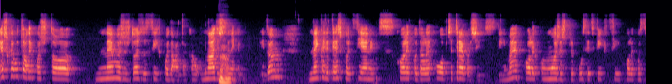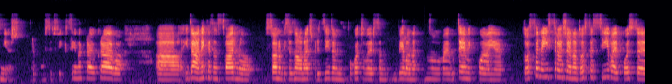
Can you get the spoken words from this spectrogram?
teško je utoliko što ne možeš doći do svih podataka. Nađeš se nekad idom, nekad je teško ocijeniti koliko daleko uopće trebaš ići s time, koliko možeš prepustiti fikciji, koliko smiješ prepustiti fikciji na kraju krajeva. A, I da, nekad sam stvarno, stvarno bi se znala naći pred zidom, pogotovo jer sam bila na, ovaj, u temi koja je dosta neistražena, dosta siva i postoje,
